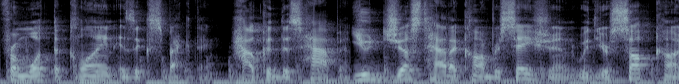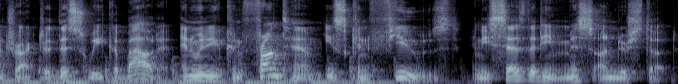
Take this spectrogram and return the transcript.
from what the client is expecting. How could this happen? You just had a conversation with your subcontractor this week about it, and when you confront him, he's confused and he says that he misunderstood.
